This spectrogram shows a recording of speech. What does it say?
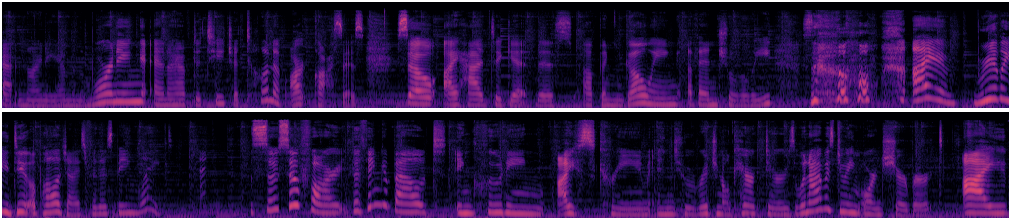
at 9 a.m. in the morning and I have to teach a ton of art classes. So I had to get this up and going eventually. So I really do apologize for this being late. So, so far, the thing about including ice cream into original characters, when I was doing Orange Sherbet, I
